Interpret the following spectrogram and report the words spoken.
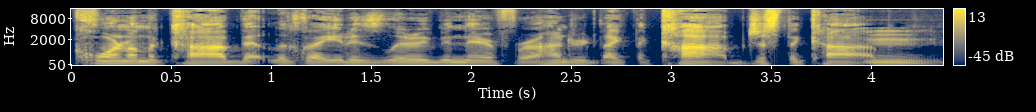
corn on the cob that looked like it has literally been there for a hundred, like the cob, just the cob, Mm.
